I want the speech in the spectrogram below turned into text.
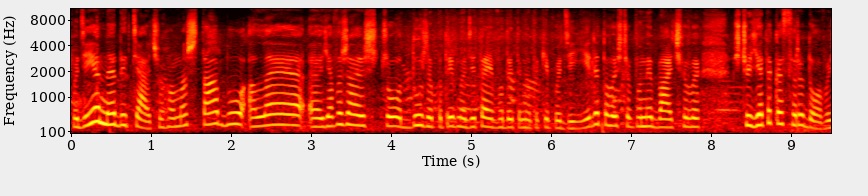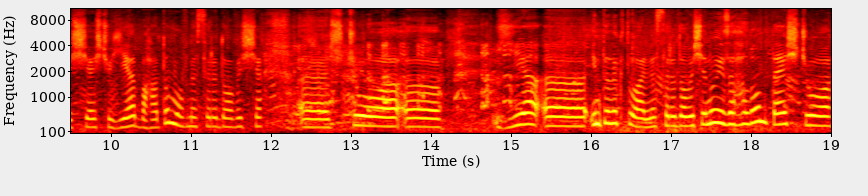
Подія не дитячого масштабу, але е, я вважаю, що дуже потрібно дітей водити на такі події для того, щоб вони бачили, що є таке середовище, що є багатомовне середовище, що е, є е, інтелектуальне середовище. Ну і загалом те, що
